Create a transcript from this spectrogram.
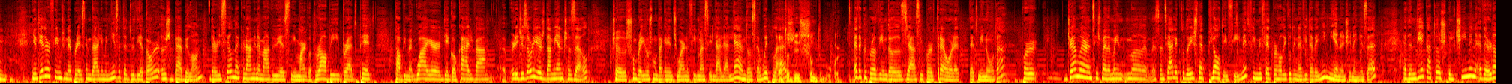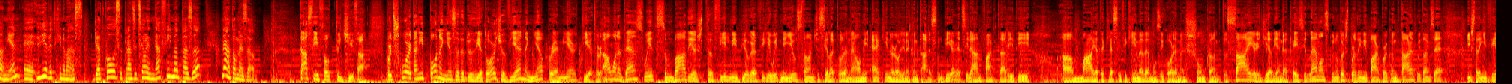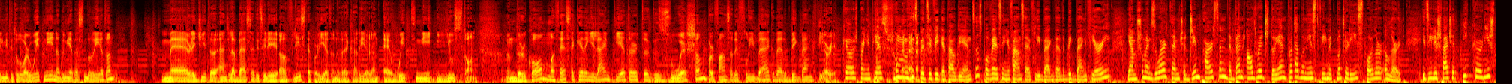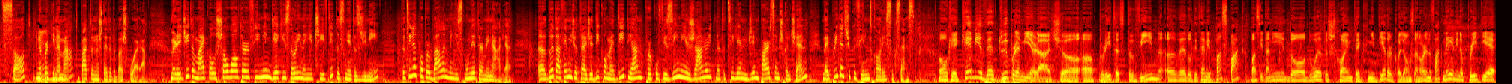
një tjetër film që ne presim të dalë më 22 dhjetor është Babylon, dhe risjell në ekranin e madh yje si Margot Robbie, Brad Pitt, Tobey Maguire, Diego Calva, regjizori është Damien Chazelle, që shumë prej jush mund ta keni dëgjuar në filma si La La Land ose Whiplash. Po të dy shumë të bukur. Edhe ky prodhim do zgjasë për 3 orë 8 minuta, por gjëja më e rëndësishme dhe më esenciale këtu do ishte ploti i filmit. Filmi flet për Hollywoodin e viteve 1920, edhe ndjek atë shkëlqimin edhe rënien e yjeve të kinemas gjatë kohës së tranzicionit nga filmat pa zë në ato me zë. Kasti i thotë të gjitha. Për të shkuar tani po në 22 dhjetor që vjen një premierë tjetër. I Wanna Dance With Somebody është filmi biografik i Whitney Houston që sjell aktoren Naomi Ackie në rolin e këngëtares së ndjerë, e cila në fakt arriti uh, majat e klasifikimeve muzikore me shumë këngë të saj. Regjia vjen nga Kasi Lemmons. Ky nuk është prodhimi i parë për këngëtaren. Kujtojmë se ishte edhe një film i titulluar Whitney në 2015-ën. me regji të Angela Bassett i cili uh, fliste për jetën dhe karrierën e Whitney Houston. Ndërkohë, më the se ke edhe një lajm tjetër të gëzueshëm për fansat e Fleabag dhe The Big Bang Theory. Kjo është për një pjesë shumë specifike të audiencës, po vetë si një fanse e Fleabag dhe The Big Bang Theory, jam shumë e gëzuar të them që Jim Parsons dhe Ben Aldridge do jenë protagonistë të filmit më të ri Spoiler Alert, i cili shfaqet pikërisht sot, mhm, nëpër kinema, të paktën në Shtetet e Bashkuara. Me regji të Michael Showalter, filmi ndjek historinë e një çifti të së njëjtës gjini, të cilët po përballen me një sëmundje terminale. Duhet ta themi që tragjedi komeditë janë përkufizimi i zhanrit në të cilin Jim Parsons shkëlqen, ndaj pritet që ky film të korrë sukses. Ok, kemi dhe dy premiera që uh, pritet të vijnë uh, dhe do t'i themi pas pak pasi tani do duhet të shkojmë tek një tjetër kolonë zanore. Në fakt ne jemi në pritje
